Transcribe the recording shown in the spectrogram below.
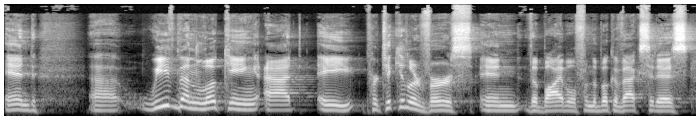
and uh, we've been looking at a particular verse in the Bible from the book of Exodus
